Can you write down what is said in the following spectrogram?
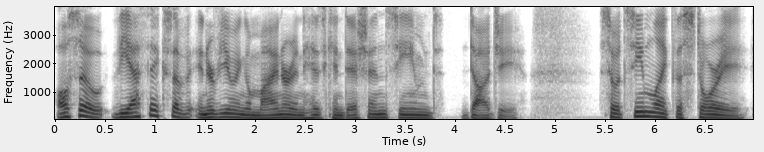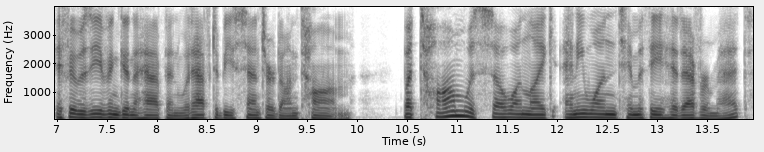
Also, the ethics of interviewing a minor in his condition seemed dodgy. So it seemed like the story, if it was even going to happen, would have to be centered on Tom. But Tom was so unlike anyone Timothy had ever met,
